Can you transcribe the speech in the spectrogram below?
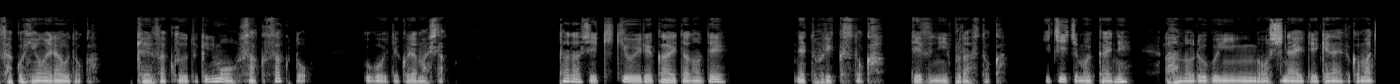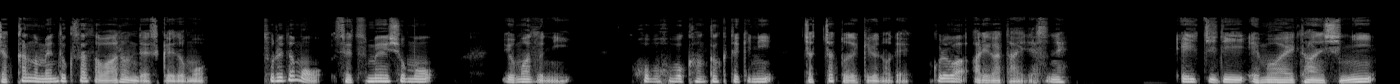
作品を選ぶとか、検索するときにもサクサクと動いてくれました。ただし、機器を入れ替えたので、ネットフリックスとか、ディズニープラスとか、いちいちもう一回ね、あの、ログインをしないといけないとか、まあ、若干のめんどくささはあるんですけれども、それでも説明書も読まずに、ほぼほぼ感覚的にちゃっちゃっとできるので、これはありがたいですね。HDMI 端子に、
